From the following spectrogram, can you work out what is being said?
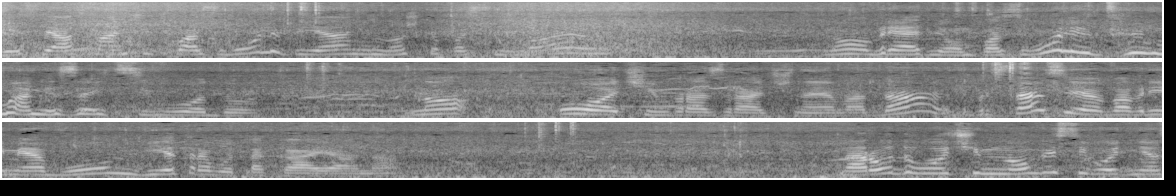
Если Асланчик позволит, я немножко поснимаю. Но вряд ли он позволит маме зайти в воду но очень прозрачная вода. Представьте, во время волн ветра вот такая она. Народу очень много сегодня,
